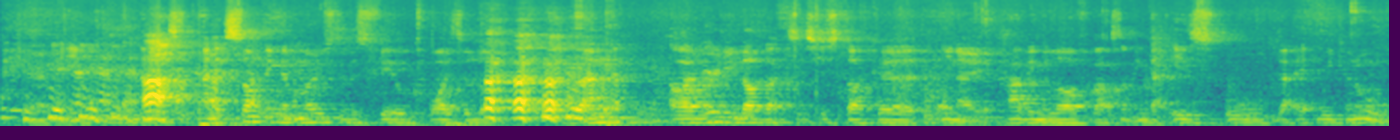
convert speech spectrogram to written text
Jeremy. and, it's, and it's something that most of us feel quite a lot. And I really love that because it's just like a, you know, having a laugh about something that is all, that we can all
